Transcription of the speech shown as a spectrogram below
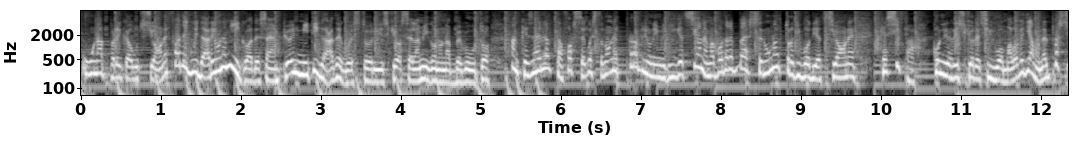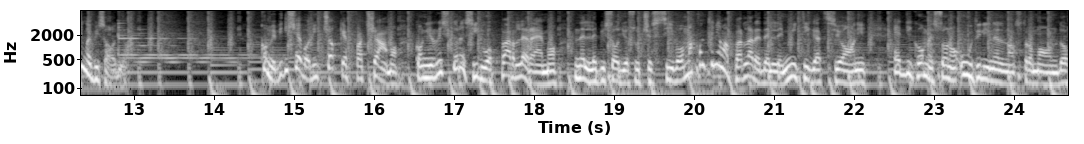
una precauzione, fate guidare un amico ad esempio e mitigate questo rischio se l'amico non ha bevuto, anche se in realtà forse questa non è proprio una mitigazione ma potrebbe essere un altro tipo di azione che si fa con il rischio residuo, ma lo vediamo nel prossimo episodio. Come vi dicevo, di ciò che facciamo con il rischio residuo parleremo nell'episodio successivo, ma continuiamo a parlare delle mitigazioni e di come sono utili nel nostro mondo.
